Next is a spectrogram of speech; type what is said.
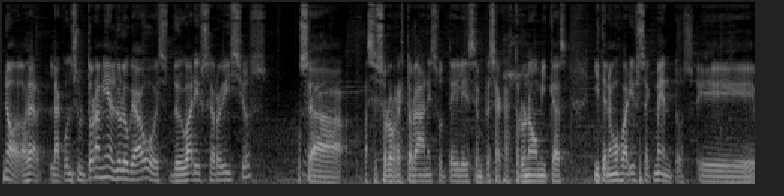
No, a ver, la consultora mía, yo lo que hago es doy varios servicios, o sea, asesoro restaurantes, hoteles, empresas gastronómicas y tenemos varios segmentos. Eh,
